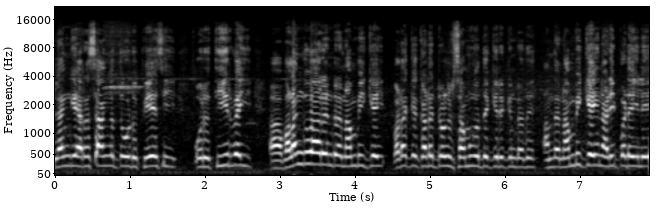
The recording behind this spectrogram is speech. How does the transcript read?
இலங்கை அரசாங்கத்தோடு பேசி ஒரு தீர்வை வழங்குவார் என்ற நம்பிக்கை வடக்கு கடற்றொழில் சமூகத்துக்கு இருக்கின்றது. அந்த நம்பிக்கையின் அடிப்படையிலே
